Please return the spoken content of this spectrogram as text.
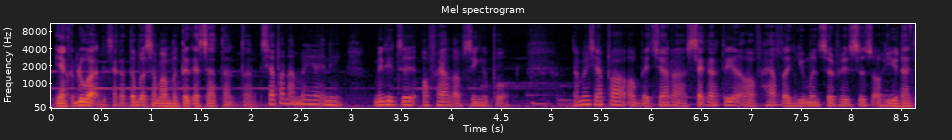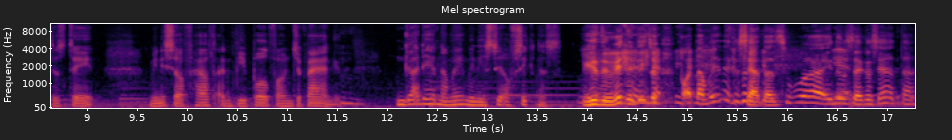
yang kedua saya ketemu sama Menteri Kesehatan. Siapa namanya ini? Ministry of Health of Singapore. Namanya siapa? Oh bicara Secretary of Health and Human Services of United States Ministry of Health and People from Japan. Gitu. Nggak ada yang namanya Ministry of Sickness. Gitu kan? Jadi so- kok namanya kesehatan? Semua itu saya kesehatan.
